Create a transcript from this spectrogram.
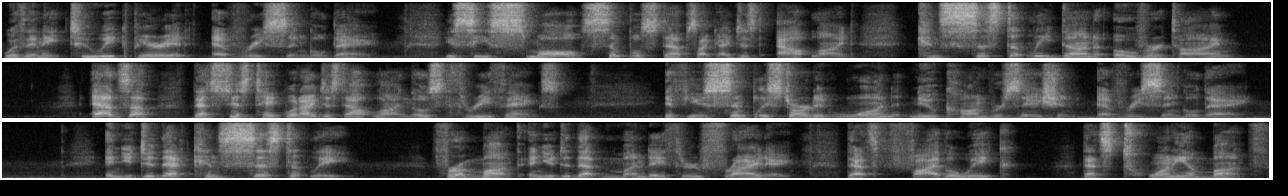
within a two week period every single day? You see, small, simple steps like I just outlined, consistently done over time, adds up. Let's just take what I just outlined, those three things if you simply started one new conversation every single day and you did that consistently for a month and you did that Monday through Friday, that's five a week. That's 20 a month.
